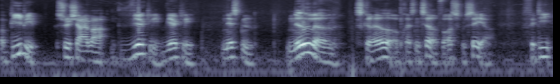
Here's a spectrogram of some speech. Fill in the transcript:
og Bibi, synes jeg, var virkelig, virkelig næsten nedladende skrevet og præsenteret for os som seere. Fordi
